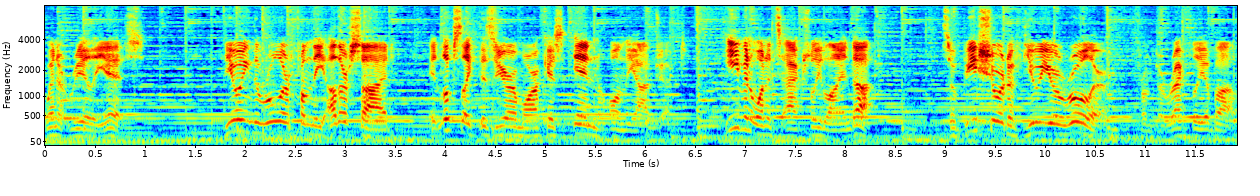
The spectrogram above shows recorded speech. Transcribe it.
when it really is. Viewing the ruler from the other side, it looks like the zero mark is in on the object, even when it's actually lined up. So be sure to view your ruler from directly above.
